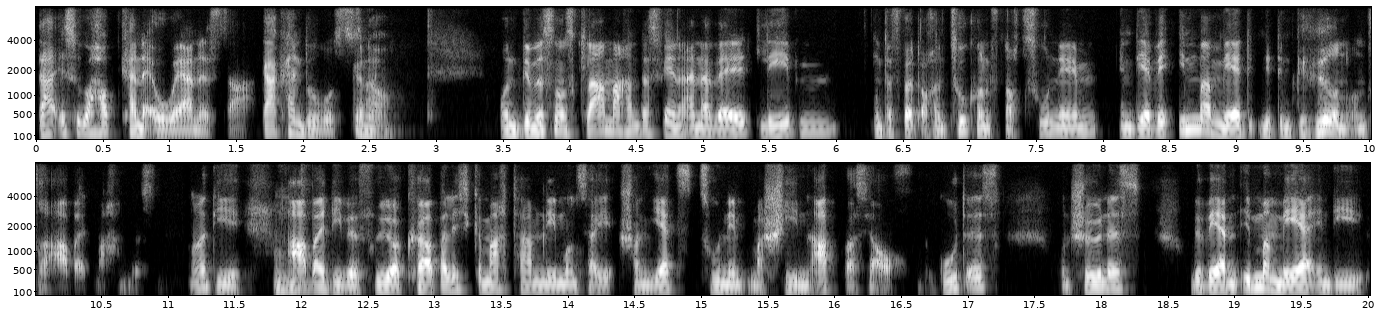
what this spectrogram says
da ist überhaupt keine Awareness da, gar kein Bewusstsein. Genau. Und wir müssen uns klar machen, dass wir in einer Welt leben, und das wird auch in Zukunft noch zunehmen, in der wir immer mehr mit dem Gehirn unsere Arbeit machen müssen. Ne, die mhm. Arbeit, die wir früher körperlich gemacht haben, nehmen uns ja schon jetzt zunehmend Maschinen ab, was ja auch gut ist und schön ist. Wir werden immer mehr in die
